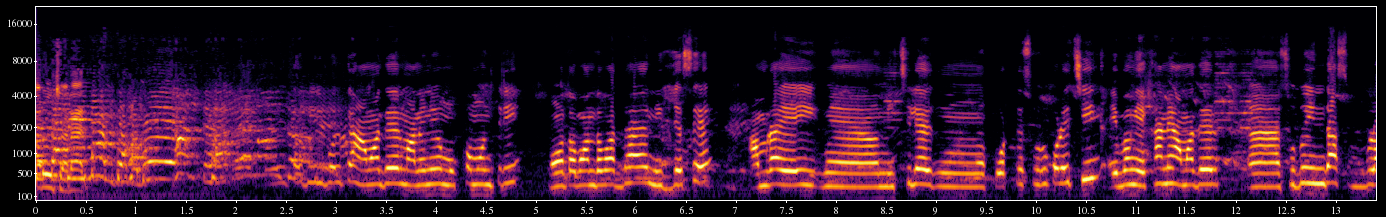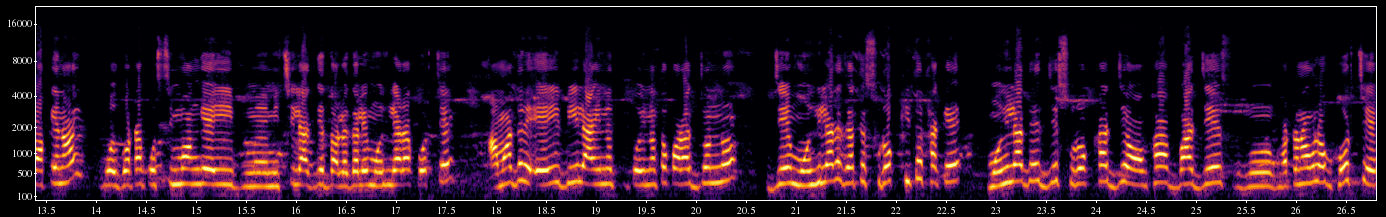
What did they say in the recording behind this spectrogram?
আরও জানান। বিল বলতে আমাদের মাননীয় মুখ্যমন্ত্রী মমতা বন্দ্যোপাধ্যায়ের নির্দেশে আমরা এই মিছিলে করতে শুরু করেছি এবং এখানে আমাদের শুধু ইন্দাস ব্লকে নয় গোটা পশ্চিমবঙ্গে এই মিছিল আজকে দলে দলে মহিলারা করছেন। আমাদের এই বিল আইন পরিণত করার জন্য যে মহিলারা যাতে সুরক্ষিত থাকে, মহিলাদের যে সুরক্ষার যে অভাব বা যে ঘটনাগুলো ঘটছে,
